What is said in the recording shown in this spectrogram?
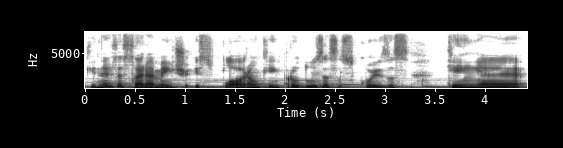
que necessariamente exploram quem produz essas coisas, quem é,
